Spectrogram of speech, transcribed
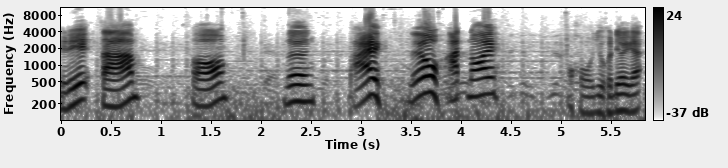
ทีนี้สามสองหนึ่งไป เร็ว อัดหน่อย โอ้โห อยู่คนเดียวอีกแล้ว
